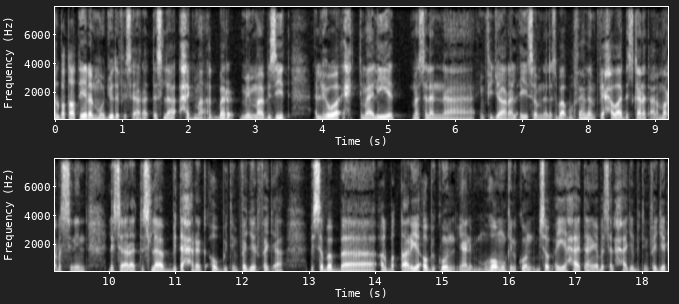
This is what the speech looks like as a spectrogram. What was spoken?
البطاطير الموجودة في سيارات تسلا حجمها أكبر مما بيزيد اللي هو احتمالية مثلا آه، انفجارها لأي سبب من الأسباب. وفعلا في حوادث كانت على مر السنين لسيارات تسلا بتحرق أو بتنفجر فجأة بسبب آه، البطارية أو بيكون يعني هو ممكن يكون بسبب أي حاجة تانية بس الحاجة اللي بتنفجر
